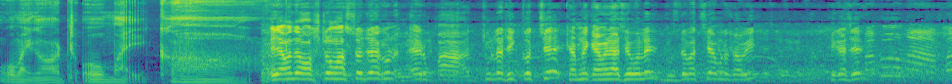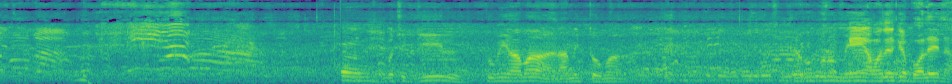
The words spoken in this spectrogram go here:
Oh my God oh my God. এই যে আমাদের অষ্টম আশ্চর্য এখন এর পা- চুলটা ঠিক করছে সামনে ক্যামেরা আছে বলে বুঝতে পারছি আমরা সবই। ঠিক আছে? বলছি গিল তুমি আমার আমি তোমার। এরকম কোনো মেয়ে আমাদেরকে বলে। না।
